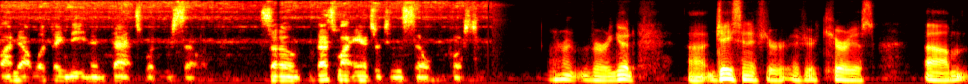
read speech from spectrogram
find out what they need and that's what you're selling. So that's my answer to the sale question. All right very good. Uh, jason if you're if you're curious um,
